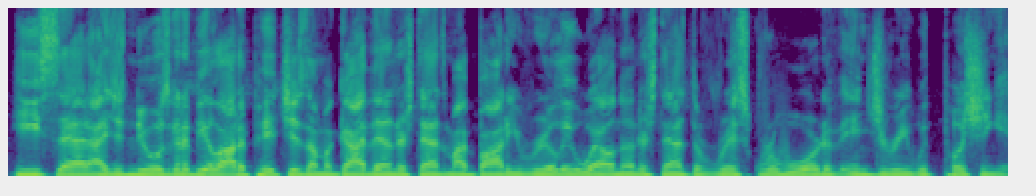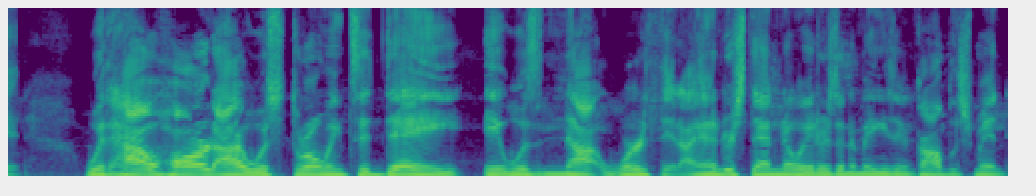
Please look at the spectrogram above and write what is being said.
He said, I just knew it was going to be a lot of pitches. I'm a guy that understands my body really well and understands the risk reward of injury with pushing it. With how hard I was throwing today, it was not worth it. I understand no hitter is an amazing accomplishment.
